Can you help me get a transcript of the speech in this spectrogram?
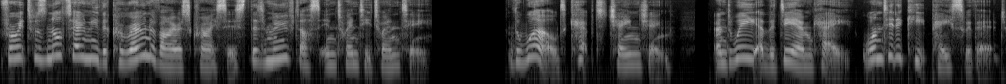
For it was not only the coronavirus crisis that moved us in 2020. The world kept changing, and we at the DMK wanted to keep pace with it.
